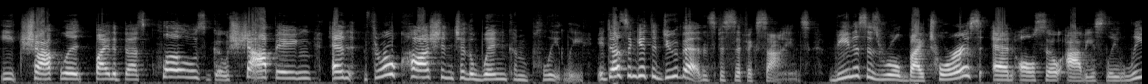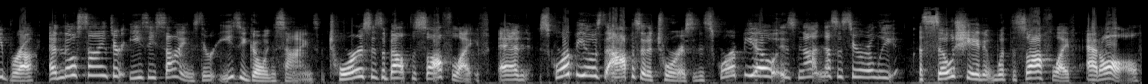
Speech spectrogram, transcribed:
eat chocolate, buy the best clothes, go shopping, and throw caution to the wind completely. It doesn't get to do that in specific signs. Venus is ruled by Taurus and also obviously Libra, and those signs are easy signs. They're easygoing signs. Taurus is about the soft life, and Scorpio is the opposite of Taurus, and Scorpio is not necessarily associated with the soft life at all.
